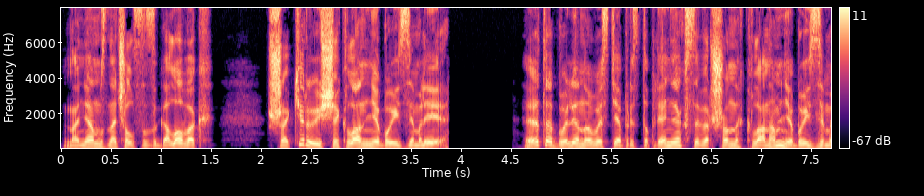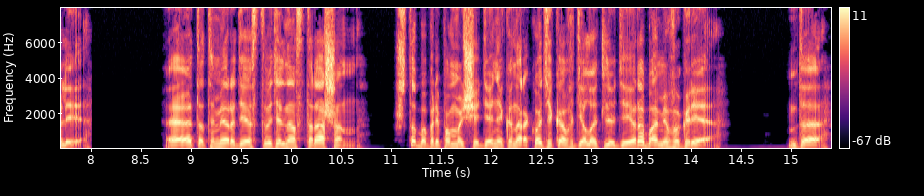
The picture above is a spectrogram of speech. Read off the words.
На нем значился заголовок «Шокирующий клан Неба и Земли». Это были новости о преступлениях, совершенных кланом Неба и Земли. «Этот мир действительно страшен, чтобы при помощи денег и наркотиков делать людей рабами в игре. Да,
